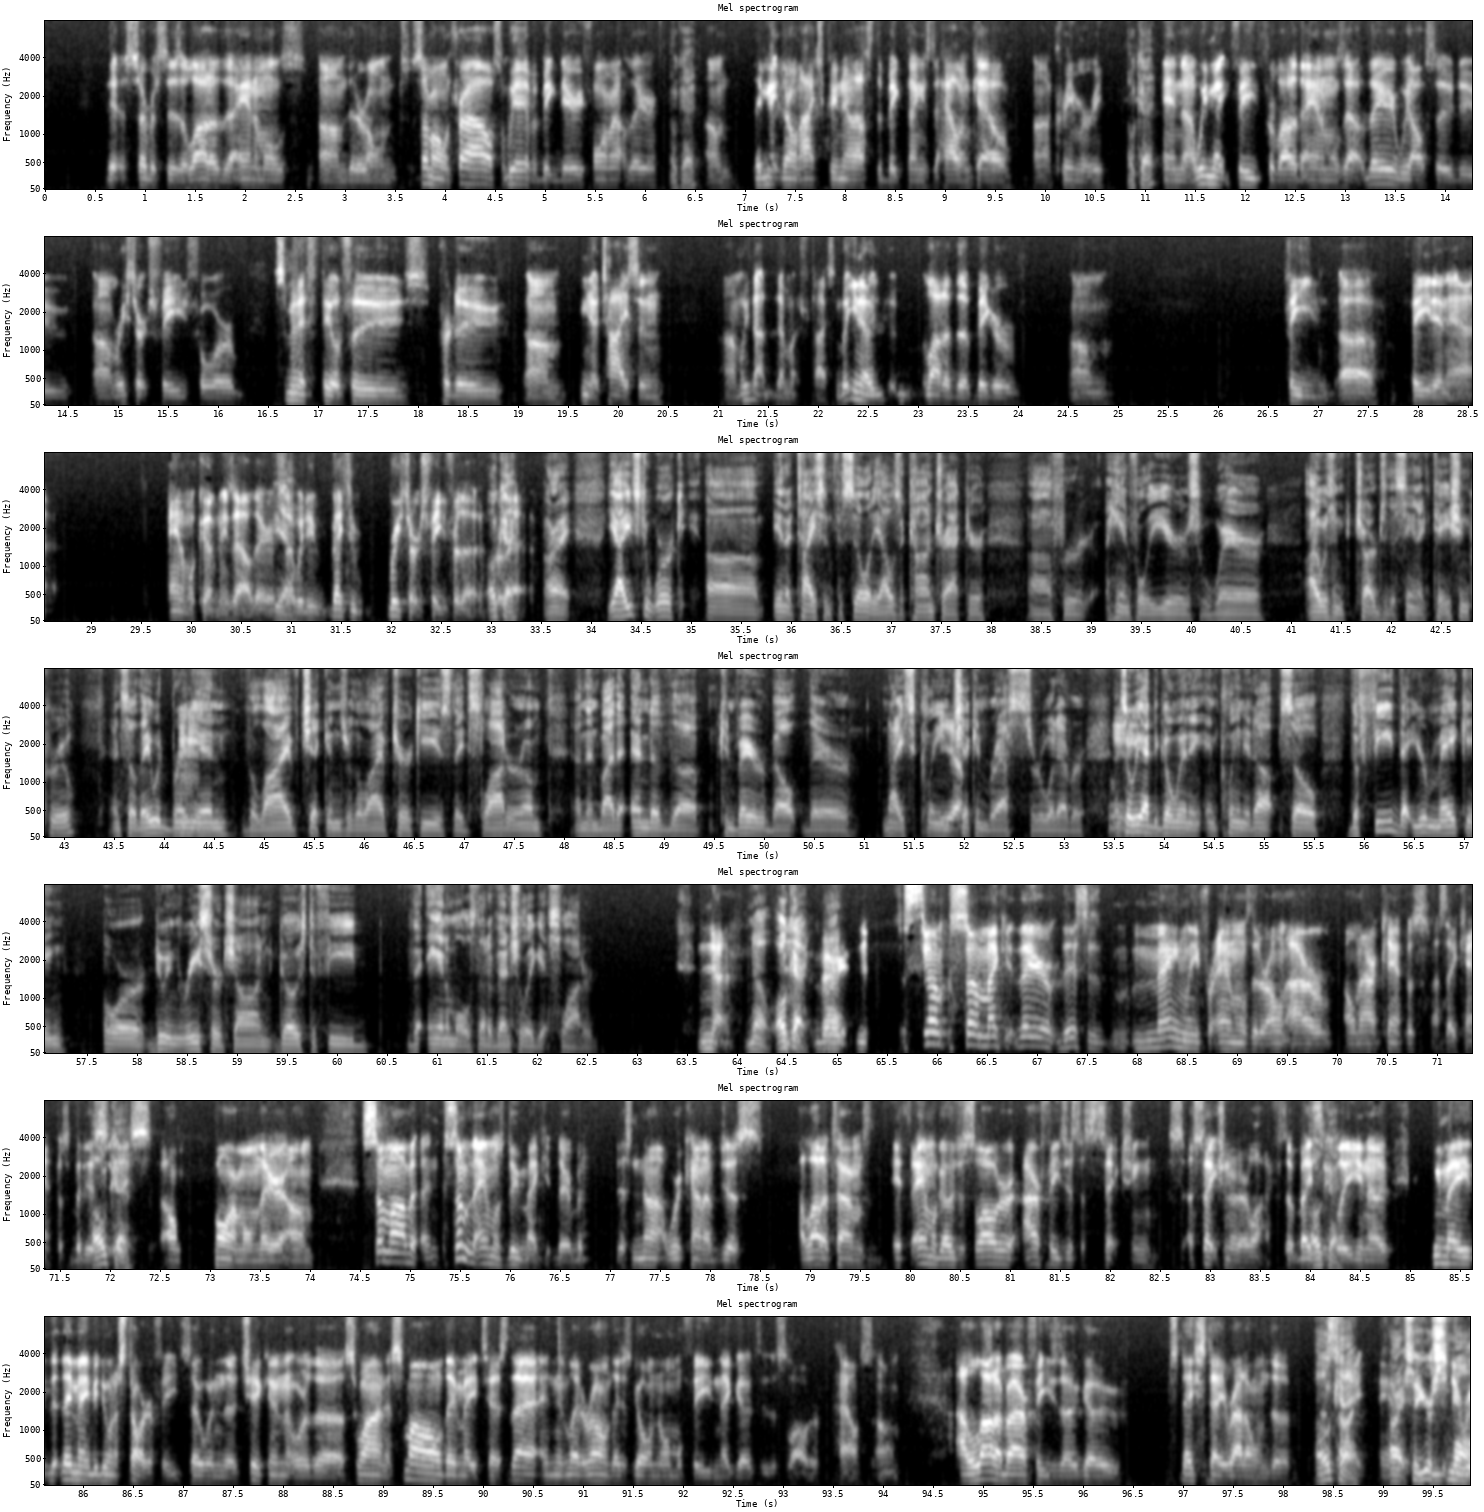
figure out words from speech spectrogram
that services a lot of the animals um, that are on some are on trial. So we have a big dairy farm out there. Okay. Um, they make their own ice cream now. That's the big thing is the Howlin' Cow uh, Creamery. Okay. And uh, we make feed for a lot of the animals out there. We also do um, research feed for Smithfield Foods, Perdue, um, you know, Tyson. Um, we've not done much for Tyson, but you know, a lot of the bigger um, feed, uh, feed and uh, animal companies out there. Yeah. So we do basically research feed for the. for Okay. that. All right. Yeah, I used to work uh, in a Tyson facility. I was a contractor uh, for a handful of years where I was in charge of the sanitation crew. And so they would bring in the live chickens or the live turkeys, they'd slaughter them. And then by the end of the conveyor belt, they're nice, clean Yeah. chicken breasts or whatever. And so we had to go in and, and clean it up. So the feed that you're making or doing research on goes to feed the animals that eventually get slaughtered. No, No. Okay. No, very. Some some make it there. This is mainly for animals that are on our on our campus. I say campus, but it's, Okay. it's on farm on there. Um, some of it, some of the animals do make it there, but it's not. We're kind of just a lot of times if the animal goes to slaughter, our feed's just a section a section of their life. So basically, you know, we may they may be doing a starter feed. So when the chicken or the swine is small, they may test that, and then later on they just go on normal feed and they go to the slaughterhouse. Um, a lot of our feeds though go they stay right on the, the Okay. site. All right, so you're small.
